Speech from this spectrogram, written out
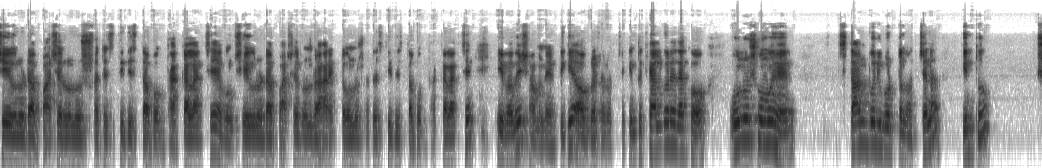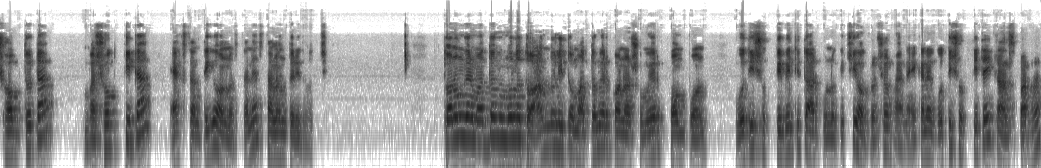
সেই অণুটা পাশের অণুর সাথে স্থিতিস্থাপক ধাক্কা লাগছে এবং সেই অণুটা পাশের অণুর আরেকটা অণুর সাথে স্থিতিস্থাপক ধাক্কা লাগছে। এভাবে সামনের দিকে অগ্রসর হচ্ছে। কিন্তু খেয়াল করে দেখো অণুসমূহের স্থান পরিবর্তন হচ্ছে না, কিন্তু শব্দটা বা শক্তিটা এক স্থান থেকে অন্য স্থানে স্থানান্তরিত হচ্ছে। তরঙ্গের মাধ্যমে মূলত আন্দোলিত মাধ্যমের কণাসমূহের কম্পন, গতিশক্তি ব্যতীত আর কোনো কিছুই অগ্রসর হয় না। এখানে গতিশক্তিটাই ট্রান্সফার হয়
